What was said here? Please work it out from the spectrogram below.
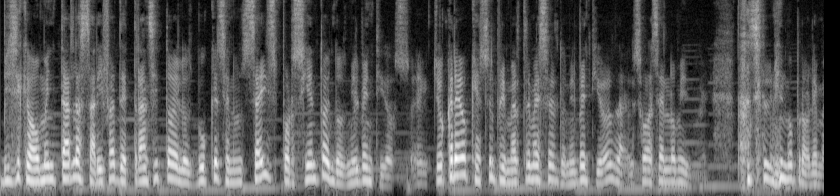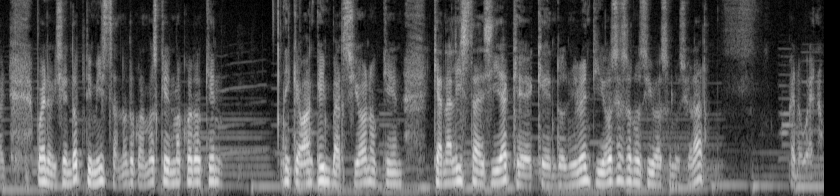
dice que va a aumentar las tarifas de tránsito de los buques en un 6% en 2022. Eh, yo creo que es el primer trimestre del 2022, eso va a ser lo mismo, eh, va a ser el mismo problema. Bueno, y siendo optimista, ¿no? Recordemos que no me acuerdo quién y qué banca inversión o quién, qué analista decía que, que en 2022 eso nos iba a solucionar. Pero bueno,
